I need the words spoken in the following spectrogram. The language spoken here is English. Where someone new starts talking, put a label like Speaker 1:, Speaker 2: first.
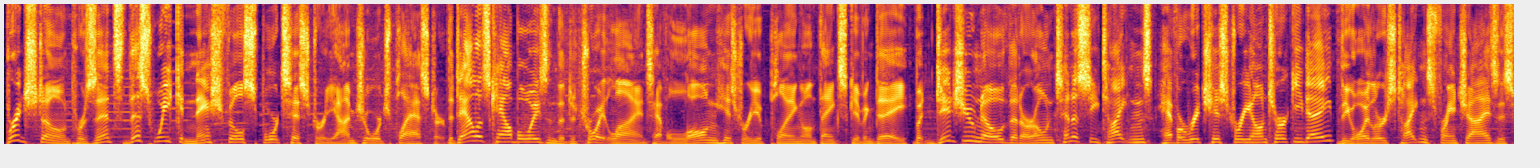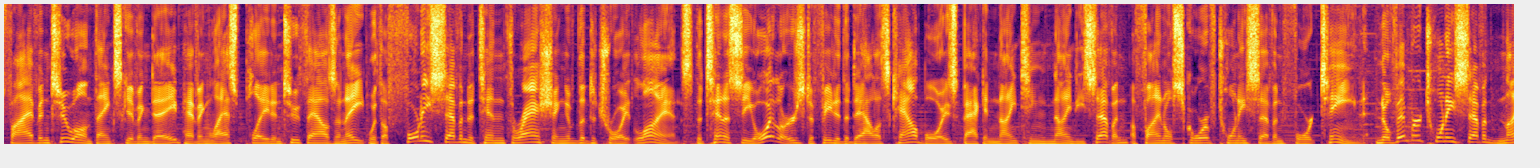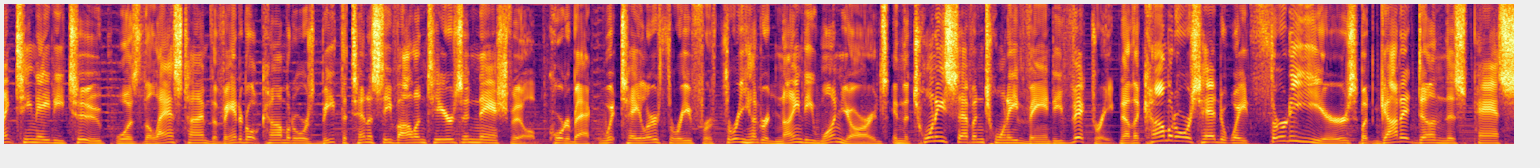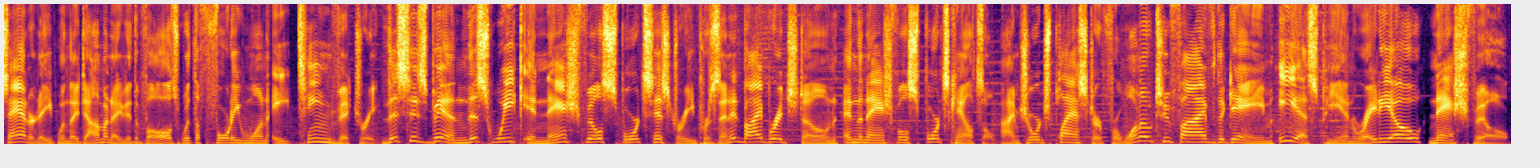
Speaker 1: Bridgestone presents This Week in Nashville Sports History. I'm George Plaster. The Dallas Cowboys and the Detroit Lions have a long history of playing on Thanksgiving Day, but did you know that our own Tennessee Titans have a rich history on Turkey Day? The Oilers Titans franchise is 5 and 2 on Thanksgiving Day, having last played in 2008 with a 47 10 thrashing of the Detroit Lions. The Tennessee Oilers defeated the Dallas Cowboys back in 1997, a final score of 27-14. November 27 1982 was the last time the Vanderbilt Commodores beat the Tennessee Volunteers in Nashville. Quarterback Whit Taylor three for 391 yards in the 27-20 Vandy victory. Now the Commodores had to wait 30 years, but got it done this past Saturday when they dominated the Vols with a 41-18 victory. This has been this week in Nashville sports history, presented by Bridgestone and the Nashville Sports Council. I'm George Plaster for 1025 The Game, ESPN Radio, Nashville.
